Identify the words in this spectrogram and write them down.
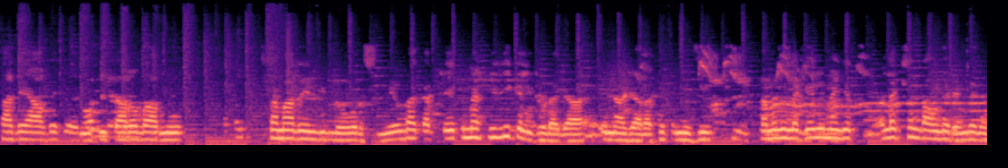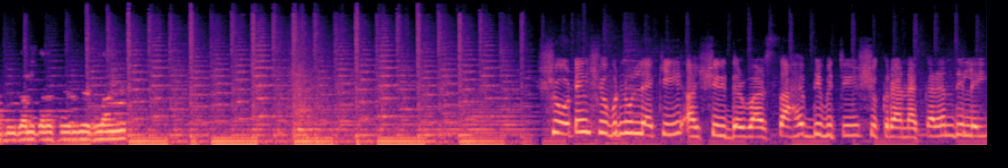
ਸਾਡੇ ਆਪ ਦੇ ਨਿੱਜੀ ਕਾਰੋਬਾਰ ਨੂੰ ਸਮਾਂ ਦੇਣ ਦੀ ਲੋੜ ਸੀ। ਉਹਦਾ ਕਰਕੇ ਇੱਕ ਮੈਂ ਫਿਜ਼ੀਕਲੀ ਥੋੜਾ ਜਿਹਾ ਇੰਨਾ ਜ਼ਿਆਦਾ ਫਿਟ ਨਹੀਂ ਸੀ। ਤਾਂ ਮੈਨੂੰ ਲੱਗਿਆ ਵੀ ਮੈਂ ਜੇ ਇਲੈਕਸ਼ਨ ਡਾਊਨ ਦੇ ਰਹਿੰਦੇ ਨੇ, ਕੋਈ ਗੱਲ ਕਰੇ, ਫੇਰ ਵੇਖ ਲਾਂਗੇ। ਛੋਟੇ ਸ਼ੁਭ ਨੂੰ ਲੈ ਕੇ ਅੱਜ ਸ਼੍ਰੀ ਦਰਬਾਰ ਸਾਹਿਬ ਦੇ ਵਿੱਚ ਸ਼ੁਕਰਾਨਾ ਕਰਨ ਦੇ ਲਈ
